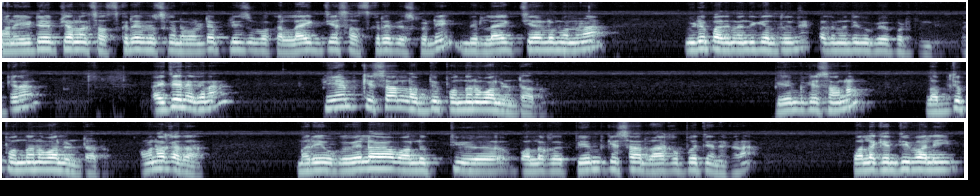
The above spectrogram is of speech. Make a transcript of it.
మన యూట్యూబ్ ఛానల్ సబ్స్క్రైబ్ చేసుకున్నామంటే ప్లీజ్ ఒక లైక్ చేసి సబ్స్క్రైబ్ చేసుకోండి. మీరు లైక్ చేయడం వలన వీడియో పది మందికి వెళ్తుంది. పది మందికి ఉపయోగపడుతుంది. ఓకేనా? అయితే కదా? పిఎం కిసాన్ లబ్ధి పొందని వాళ్ళు ఉంటారు. పిఎం కిసాన్ లబ్ధి పొందని వాళ్ళు ఉంటారు. అవునా కదా? మరి ఒకవేళ వాళ్ళు వాళ్ళకు పిఎం కిసాన్ రాకపోతే కనుక వాళ్ళకి ఎంత ఇవ్వాలి?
